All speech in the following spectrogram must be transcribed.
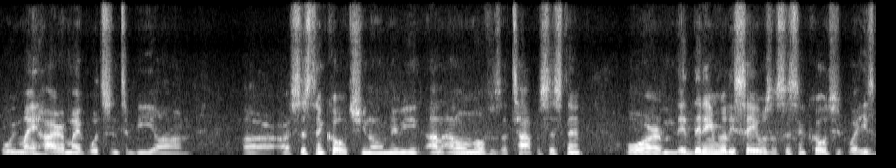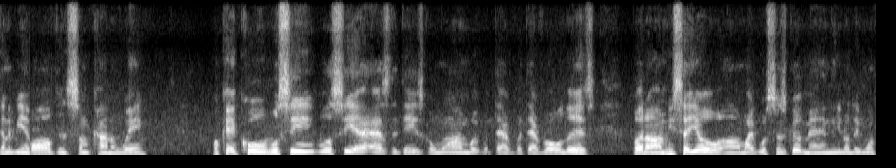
but we might hire Mike Woodson to be um uh, our assistant coach. You know, maybe I, I don't know if it's a top assistant or they, they didn't really say it was assistant coach, but he's going to be involved in some kind of way. Okay, cool. We'll see. We'll see as the days go on what, what that what that role is. But um, he said, "Yo, uh, Mike Wilson's good, man. You know, they won.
